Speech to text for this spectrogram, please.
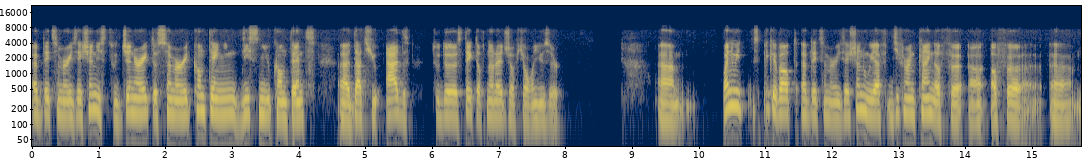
update summarization is to generate a summary containing this new content uh, that you add to the state of knowledge of your user. Um, when we speak about update summarization, we have different kind of, uh, uh, of uh, um,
